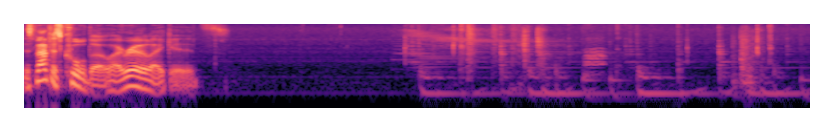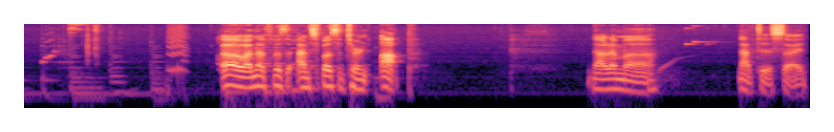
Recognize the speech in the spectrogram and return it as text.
This map is cool, though. I really like it. It's... Oh, I'm not supposed to, I'm supposed to turn up. Not, I'm, uh, not to the side.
